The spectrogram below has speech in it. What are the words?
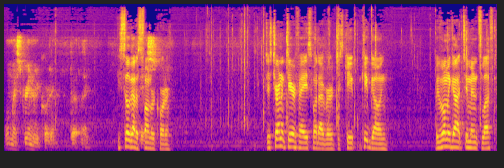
Well, my screen recording, but like, He's still got his phone recorder. Just turn it to your face, whatever. Just keep keep going. We've only got two minutes left.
